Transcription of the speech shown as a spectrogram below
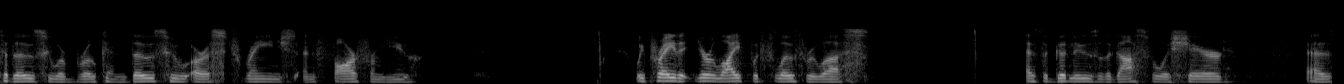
to those who are broken, those who are estranged and far from you. We pray that your life would flow through us as the good news of the gospel is shared, as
